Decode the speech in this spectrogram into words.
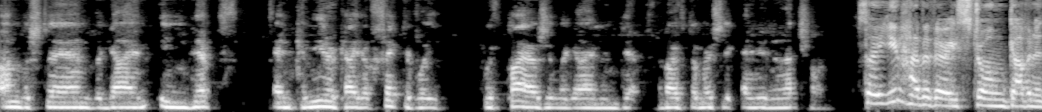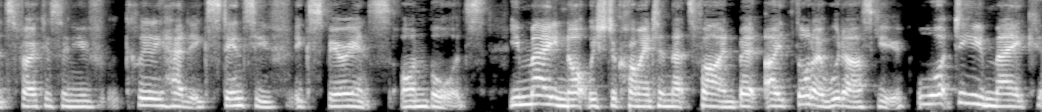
understand the game in depth and communicate effectively with players in the game in depth, both domestic and internationally. So, you have a very strong governance focus and you've clearly had extensive experience on boards. You may not wish to comment, and that's fine, but I thought I would ask you what do you make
